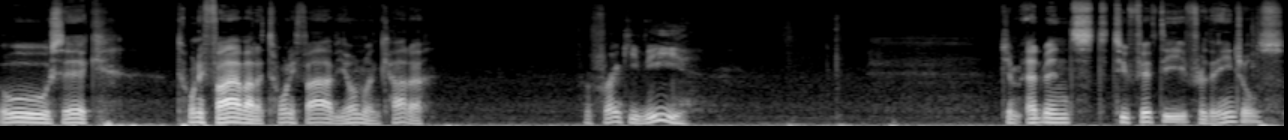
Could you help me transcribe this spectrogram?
Oh, sick. 25 out of 25. Yoan Moncada for Frankie V. Jim Edmonds to 250 for the Angels.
